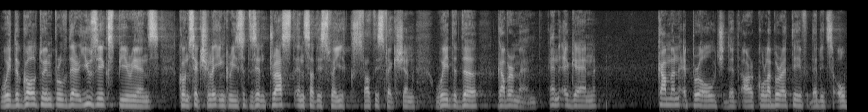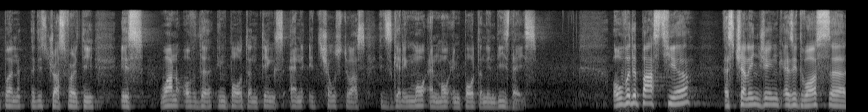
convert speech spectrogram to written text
with the goal to improve their user experience, conceptually increase citizen trust and satisfaction with the government. And again, common approach that are collaborative, that it's open, that it's trustworthy is one of the important things and it shows to us it's getting more and more important in these days. Over the past year, as challenging as it was, uh,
